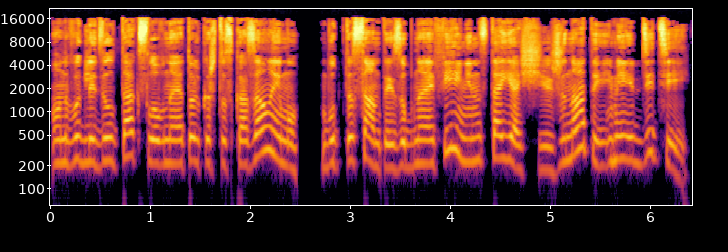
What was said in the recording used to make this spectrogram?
Он выглядел так, словно я только что сказала ему, будто Санта и зубная фея не настоящие, женаты и имеют детей.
